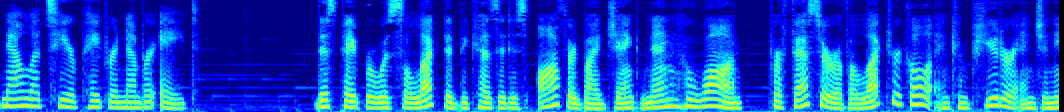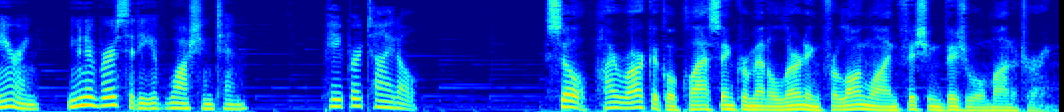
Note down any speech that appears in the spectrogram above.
Now let's hear paper number 8. This paper was selected because it is authored by Jenq-Neng Hwang, Professor of Electrical and Computer Engineering, University of Washington. Paper title CIL Hierarchical Class Incremental Learning for Longline Fishing Visual Monitoring.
